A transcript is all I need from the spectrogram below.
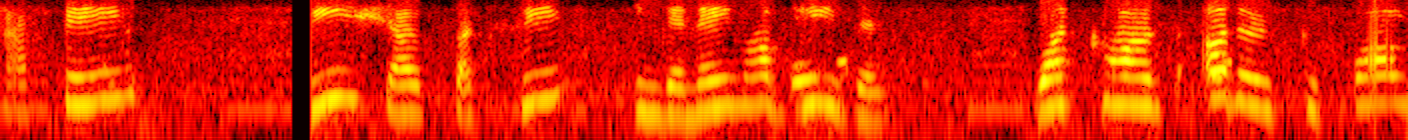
have failed, we shall succeed in the name of Jesus. What caused others to fall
